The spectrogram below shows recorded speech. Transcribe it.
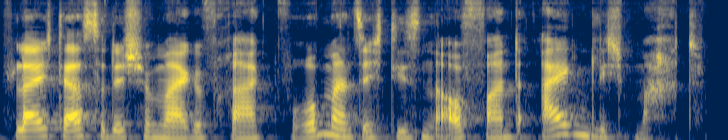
vielleicht hast du dich schon mal gefragt, warum man sich diesen Aufwand eigentlich macht.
